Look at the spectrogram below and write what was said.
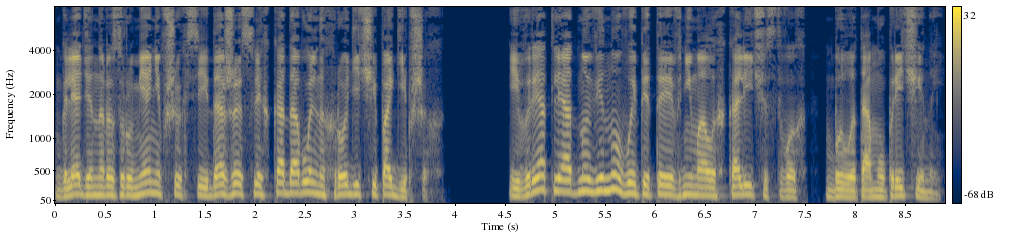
глядя на разрумянившихся и даже слегка довольных родичей погибших. И вряд ли одно вино, выпитое в немалых количествах, было тому причиной.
